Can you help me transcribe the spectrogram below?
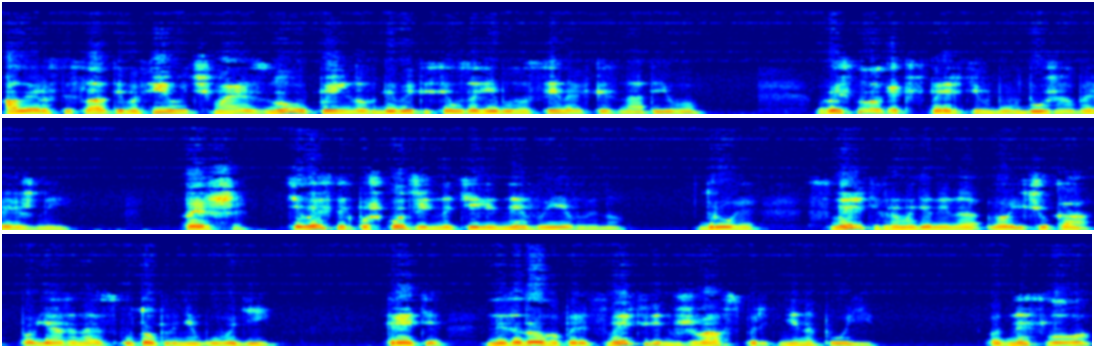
але Ростислав Тимофійович має знову пильно вдивитися у загиблого сина і впізнати його. Висновок експертів був дуже обережний. Перше, тілесних пошкоджень на тілі не виявлено. Друге, смерть громадянина Вальчука пов'язана з утопленням у воді. Третє, незадовго перед смертю він вживав спиртні напої. Одне слово,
